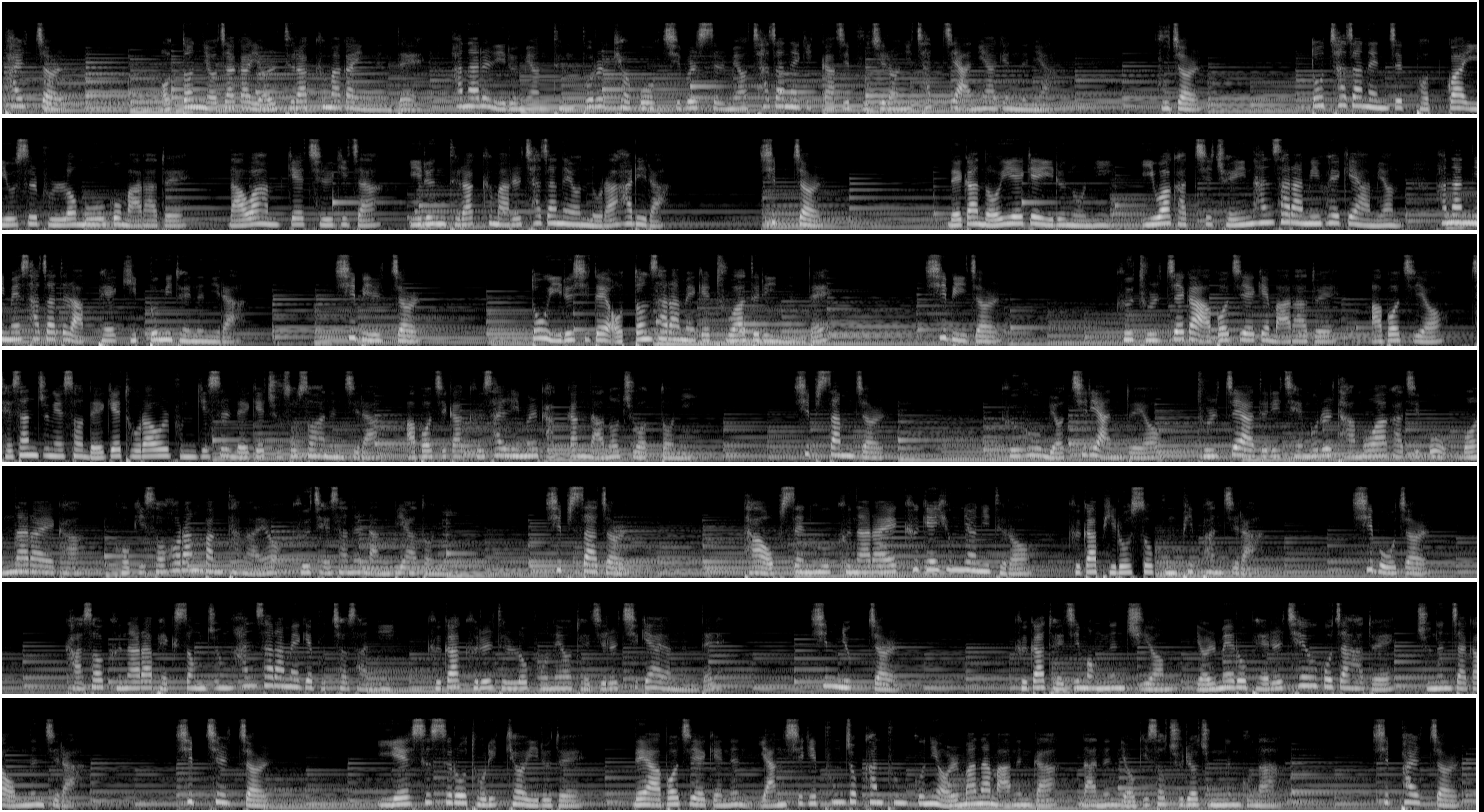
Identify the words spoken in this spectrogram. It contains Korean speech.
8절 어떤 여자가 열 드라크마가 있는데 하나를 잃으면 등불을 켜고 집을 쓸며 찾아내기까지 부지런히 찾지 아니하겠느냐. 9절 또 찾아낸즉 벗과 이웃을 불러 모으고 말하되 나와 함께 즐기자 잃은 드라크마를 찾아내었노라 하리라. 10절 내가 너희에게 이르노니 이와 같이 죄인 한 사람이 회개하면 하나님의 사자들 앞에 기쁨이 되느니라. 11절 또 이르시되 어떤 사람에게 두 아들이 있는데 12절 그 둘째가 아버지에게 말하되 아버지여 재산 중에서 내게 돌아올 분깃을 내게 주소서 하는지라 아버지가 그 살림을 각각 나눠 주었더니. 13절. 그 후 며칠이 안 되어 둘째 아들이 재물을 다 모아 가지고 먼 나라에 가 거기서 허랑방탕하여 그 재산을 낭비하더니. 14절. 다 없앤 후 그 나라에 크게 흉년이 들어 그가 비로소 궁핍한지라. 15절 가서 그 나라 백성 중 한 사람에게 붙여 사니 그가 그를 들로 보내어 돼지를 치게 하였는데. 16절. 그가 돼지 먹는 쥐염 열매로 배를 채우고자 하되 주는 자가 없는지라. 17절. 이에 스스로 돌이켜 이르되 내 아버지에게는 양식이 풍족한 품꾼이 얼마나 많은가 나는 여기서 줄여 죽는구나. 18절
